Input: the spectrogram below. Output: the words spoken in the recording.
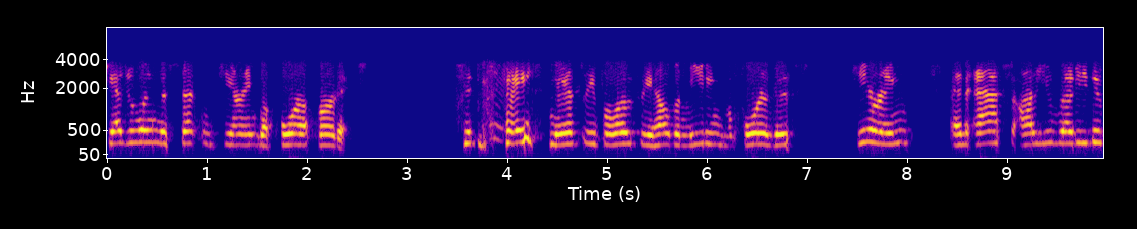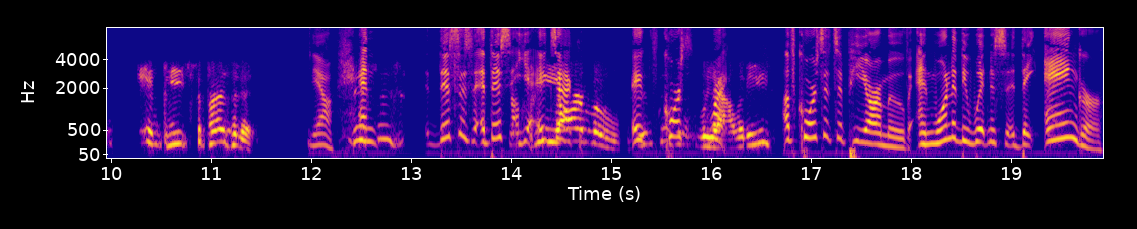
scheduling the sentence hearing before a verdict. Today, Nancy Pelosi held a meeting before this hearing and asked, Are you ready to impeach the president? Yeah. This and is this is this a yeah PR exactly move. Of course, reality. right. Of course, it's a PR move, and one of the witnesses, the anger,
